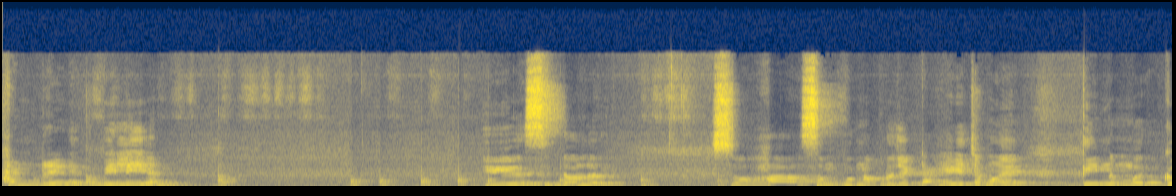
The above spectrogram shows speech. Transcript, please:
Hundred billion US dollar so हा संपूर्ण प्रोजेक्ट आहे. याच्यामुळे तीन नंबर क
